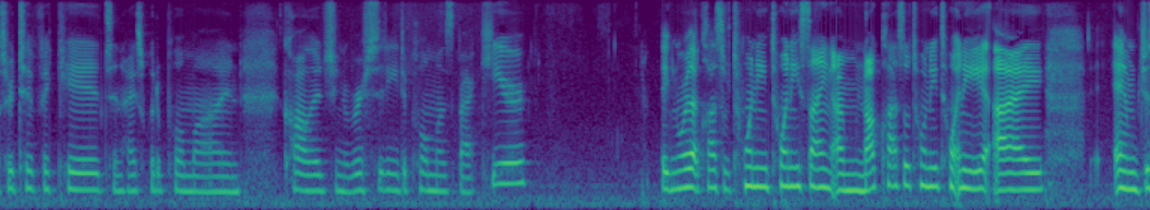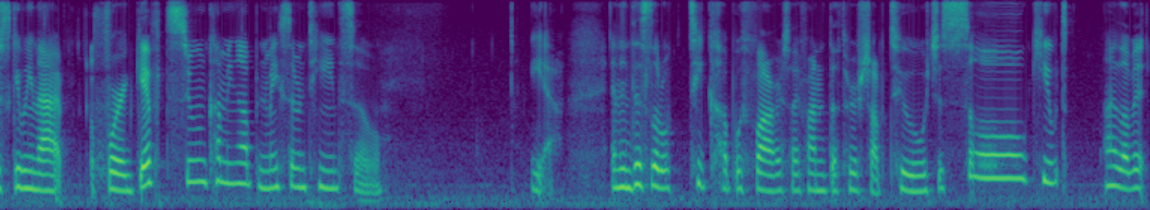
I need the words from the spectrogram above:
certificates and high school diploma and college, university diplomas back here ignore that class of 2020 sign. I'm not class of 2020. I am just giving that for a gift soon coming up in May 17th. So, yeah. And then this little teacup with flowers I found at the thrift shop too, which is so cute. I love it.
